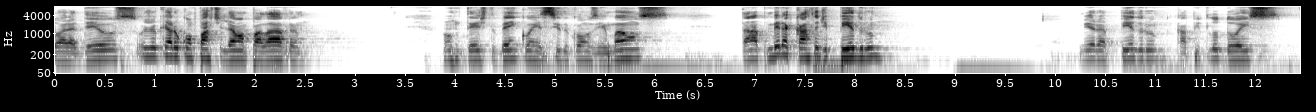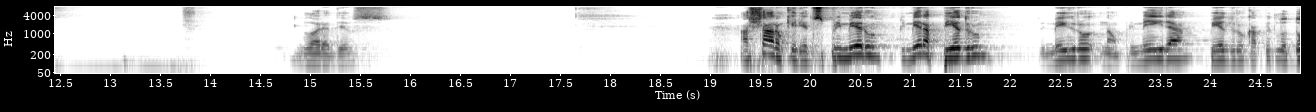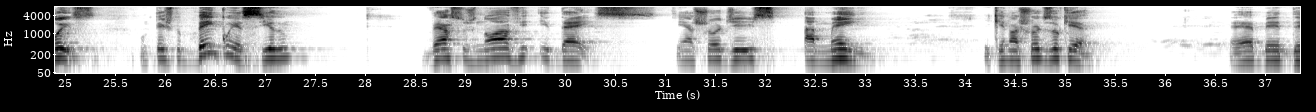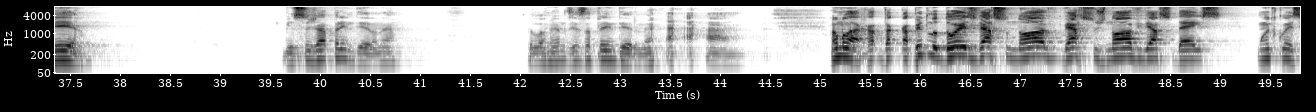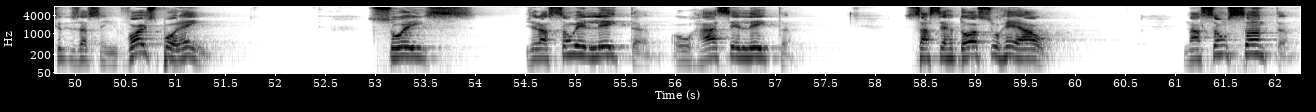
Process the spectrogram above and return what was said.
Glória a Deus. Hoje eu quero compartilhar uma palavra, um texto bem conhecido com os irmãos. Está na primeira carta de Pedro, 1 Pedro, capítulo 2. Glória a Deus. Acharam, queridos? Primeiro, 1 Pedro, primeiro, não, 1 Pedro, capítulo 2, um texto bem conhecido versos 9 e 10. Quem achou diz amém. E quem não achou diz o quê? É BD. Isso já aprenderam, né? Pelo menos isso aprenderam, né? Vamos lá, capítulo 2, verso 9, versos 9 e verso 10, muito conhecido, diz assim: Vós, porém, sois geração eleita, ou raça eleita, sacerdócio real, nação santa,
